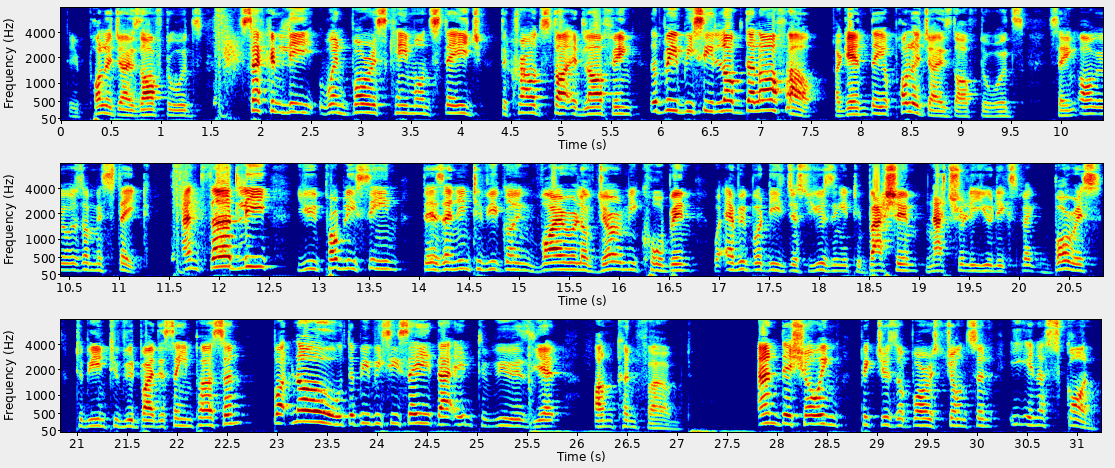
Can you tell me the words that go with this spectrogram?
They apologised afterwards. Secondly, when Boris came on stage, the crowd started laughing. The BBC lobbed the laugh out. Again, they apologised afterwards, saying, oh, it was a mistake. And thirdly, you've probably seen there's an interview going viral of Jeremy Corbyn where everybody's just using it to bash him. Naturally, you'd expect Boris to be interviewed by the same person. But no, the BBC say that interview is yet unconfirmed. And they're showing pictures of Boris Johnson eating a scone.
